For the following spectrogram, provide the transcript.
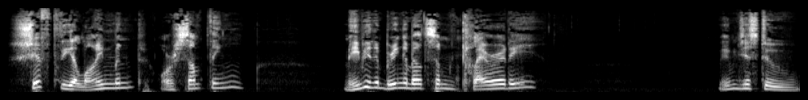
shift the alignment or something, maybe to bring about some clarity, maybe just to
